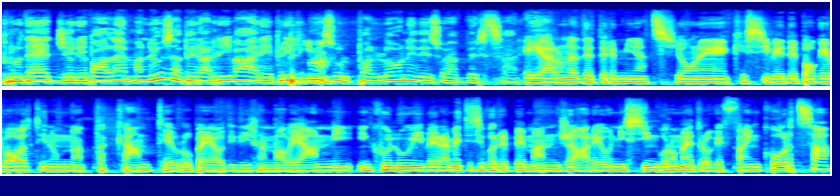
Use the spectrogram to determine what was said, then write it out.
proteggere palla, eh, ma le usa per arrivare prima, Prima. sul pallone dei suoi avversari. E ha una determinazione che si vede poche volte in un attaccante europeo di 19 anni, in cui lui veramente si vorrebbe mangiare ogni singolo metro che fa in corsa.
